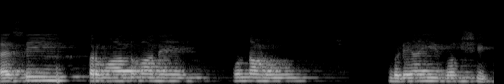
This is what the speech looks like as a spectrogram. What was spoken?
ਐਸੀ ਪਰਮਾਤਮਾ ਨੇ ਉਹਨਾਂ ਨੂੰ ਵਡਿਆਈ ਬਖਸ਼ੀ।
